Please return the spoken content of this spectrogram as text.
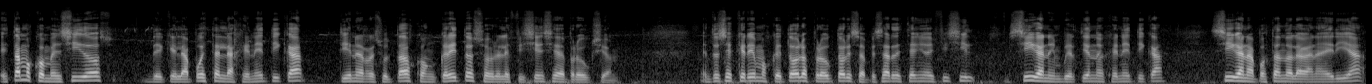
estamos convencidos de que la apuesta en la genética tiene resultados concretos sobre la eficiencia de producción. Entonces queremos que todos los productores, a pesar de este año difícil, sigan invirtiendo en genética, sigan apostando a la ganadería.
